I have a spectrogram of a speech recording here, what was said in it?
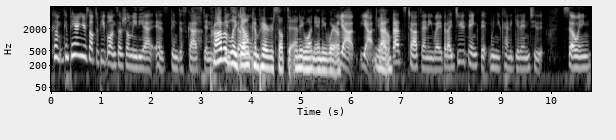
Com- comparing yourself to people on social media has been discussed and Probably don't compare yourself to anyone anywhere. Yeah, yeah, Yeah. That, that's tough anyway. But I do think that when you kind of get into sewing,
